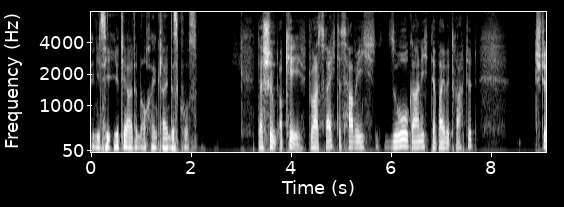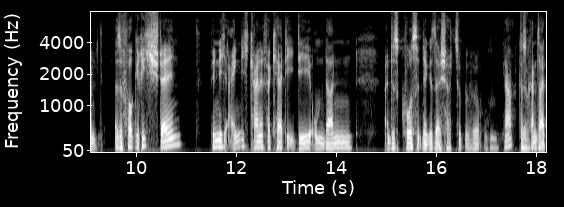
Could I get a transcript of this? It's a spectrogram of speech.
initiiert ja dann auch einen kleinen Diskurs. Das stimmt, okay, du hast recht, das habe ich so gar nicht dabei betrachtet. Stimmt, also vor Gericht stellen finde ich eigentlich keine verkehrte Idee, um dann einen Diskurs in der Gesellschaft zu bewirken. Hm. Ja, das ja. kann sein.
